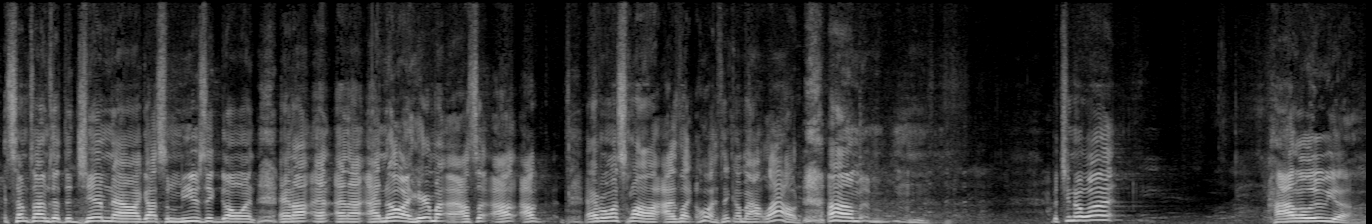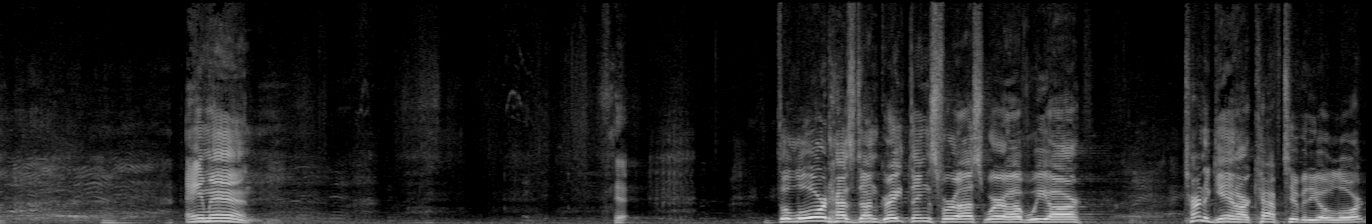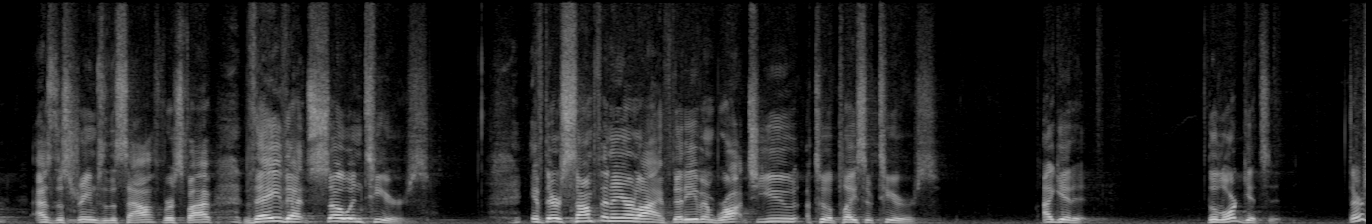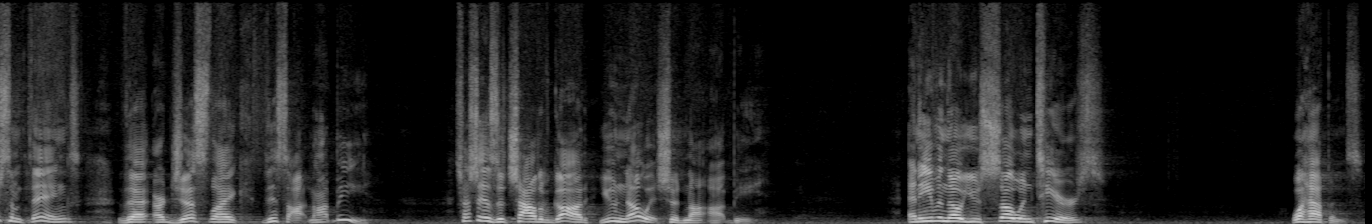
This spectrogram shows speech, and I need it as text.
Sometimes at the gym now, I got some music going, and I and I, I know I hear my. I'll, I'll, I'll, every once in a while, I'm like, oh, I think I'm out loud. Um, but you know what? Hallelujah. Amen. The Lord has done great things for us, whereof we are. Turn again our captivity, O Lord as the streams of the south. Verse 5 They that sow in tears. If there's something in your life that even brought to you to a place of tears, I get it. The Lord gets it. There's some things that are just like this ought not be. Especially as a child of God, you know it should not ought be. And even though you sow in tears, what happens?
